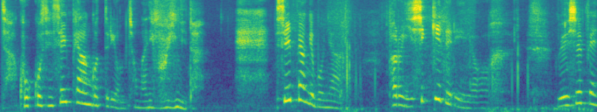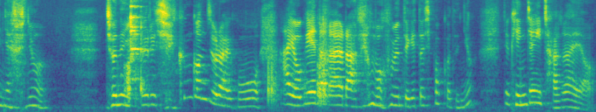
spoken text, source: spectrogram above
자, 곳곳에 실패한 것들이 엄청 많이 보입니다. 실패한 게 뭐냐? 바로 이 식기들이에요. 왜 실패했냐면요. 저는 이 그릇이 큰 건 줄 알고 아 여기에다가 라면 먹으면 되겠다 싶었거든요. 근데 굉장히 작아요.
